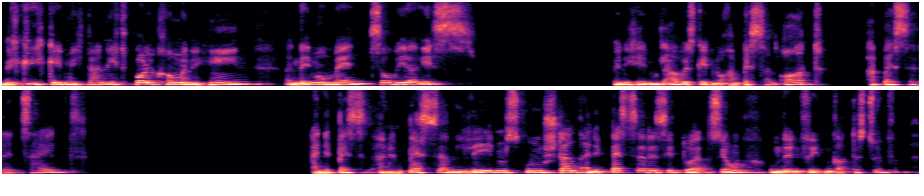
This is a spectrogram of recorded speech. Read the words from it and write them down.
Ich, ich gebe mich dann nicht vollkommen hin an dem Moment, so wie er ist, wenn ich eben glaube, es gibt noch einen besseren Ort, eine bessere Zeit, eine bess einen besseren Lebensumstand, eine bessere Situation, um den Frieden Gottes zu empfangen.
